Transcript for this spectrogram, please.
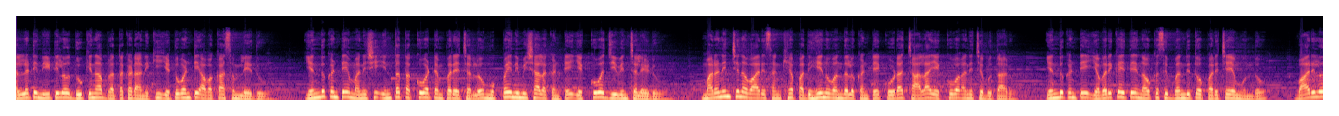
చల్లటి నీటిలో దూకినా బ్రతకడానికి ఎటువంటి అవకాశం లేదు. ఎందుకంటే మనిషి ఇంత తక్కువ టెంపరేచర్లో ముప్పై నిమిషాల కంటే ఎక్కువ జీవించలేడు. మరణించిన వారి సంఖ్య పదిహేను వందలు కంటే కూడా చాలా ఎక్కువ అని చెబుతారు. ఎందుకంటే ఎవరికైతే నౌక సిబ్బందితో పరిచయం ఉందో వారిలో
